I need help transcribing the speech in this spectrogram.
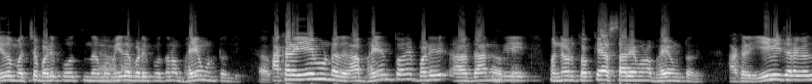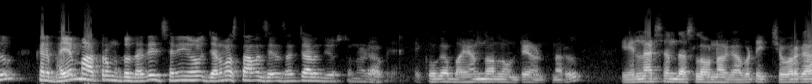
ఏదో మచ్చ పడిపోతుందేమో మీద పడిపోతుందో భయం ఉంటుంది. అక్కడ ఏమి ఉండదు ఆ భయంతోనే పడి దాన్ని. మన ఎవరు తొక్కేస్తారేమో భయం ఉంటుంది. అక్కడ ఏమీ జరగదు కానీ భయం మాత్రం ఉంటుంది. అదే శని జన్మస్థానం శని సంచారం చేస్తున్నాడు. ఎక్కువగా భయాందోళనలో ఉంటే అంటున్నారు. ఏళ్ళనాటి శని దశలో ఉన్నారు కాబట్టి చివరిగా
